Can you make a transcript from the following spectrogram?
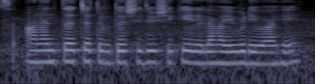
स- अनंत चतुर्दशी दिवशी केलेला हा व्हिडिओ आहे.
